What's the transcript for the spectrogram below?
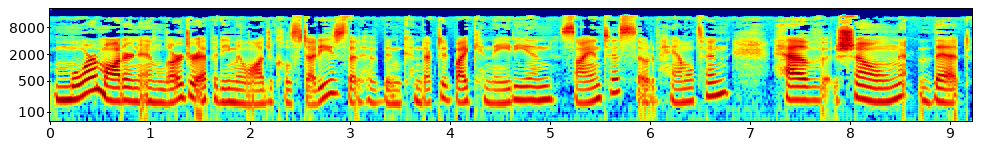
more modern and larger epidemiological studies that have been conducted by Canadian scientists out of Hamilton have shown that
